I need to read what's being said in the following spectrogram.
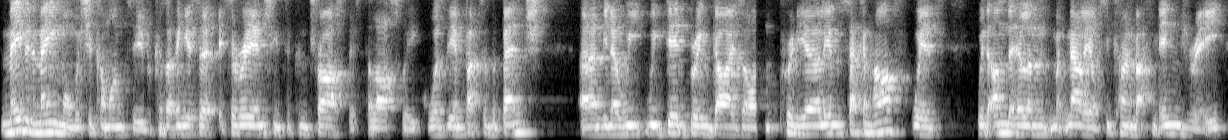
maybe the main one we should come on to because I think it's a it's a really interesting to contrast this to last week was the impact of the bench. Um, you know, we we did bring guys on pretty early in the second half with with Underhill and McNally obviously coming back from injury.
